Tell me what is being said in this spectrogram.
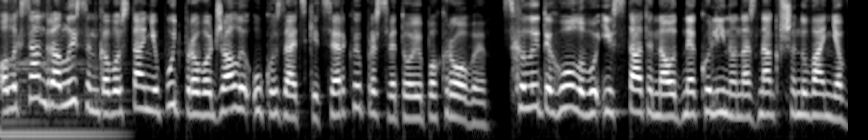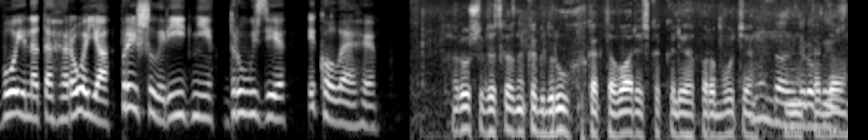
Олександра Лисенка в останню путь проводжали у козацькій церкві Пресвятої Покрови. Схилити голову і встати на одне коліно на знак вшанування воїна та героя прийшли рідні, друзі і колеги. Хороший, буде сказано, як друг, як товариш, як колега по роботі. Ну, да,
